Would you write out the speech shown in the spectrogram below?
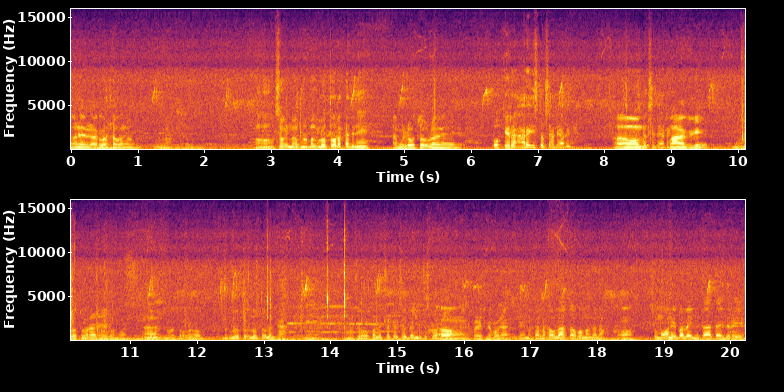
ano lang ko ano. Oo. So mag magluto ra ka din eh. Ang luto lang eh. Okay ra ari istok sa ari. Oo, Sige, sige, sige. magli. Magluto ra sa ko. Ha? Luto ko. Magluto-luto lang ka. Mm. Oo, so palit lang kag sudan dito sa babaw. Oo, palit na ko na. Kaya makalakaw-lakaw pa man kano. Oo. So mao ni balay ni tatay dire.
